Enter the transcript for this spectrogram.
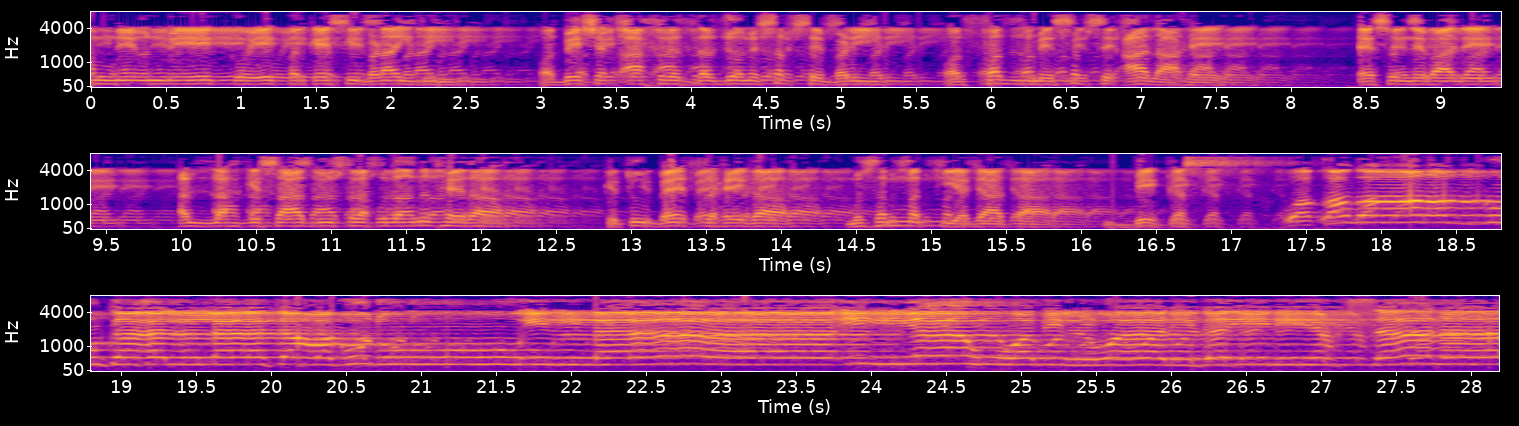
ہم نے ان میں ایک کو ایک پر کیسی بڑائی دی؟ اور بے شک آخرت درجوں میں سب سے بڑی اور فضل میں سب سے اعلیٰ ہے۔ اے سننے والے، اللہ کے ساتھ دوسرا خدا نہ ٹھہرا کہ تو بیت رہے گا، مذمت کیا جاتا، بے کس۔ وقضى ربك ألا تعبدوا إلا إياه وبالوالدين إحسانا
